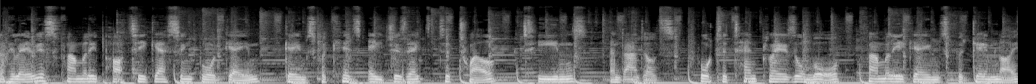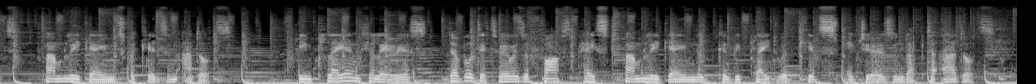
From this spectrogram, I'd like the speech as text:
a hilarious family party guessing board game, games for kids ages 8 to 12, teens, and adults, 4 to 10 players or more, family games for game night, family games for kids and adults. Gameplay and hilarious, Double Ditto is a fast-paced family game that can be played with kids ages and up to adults.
